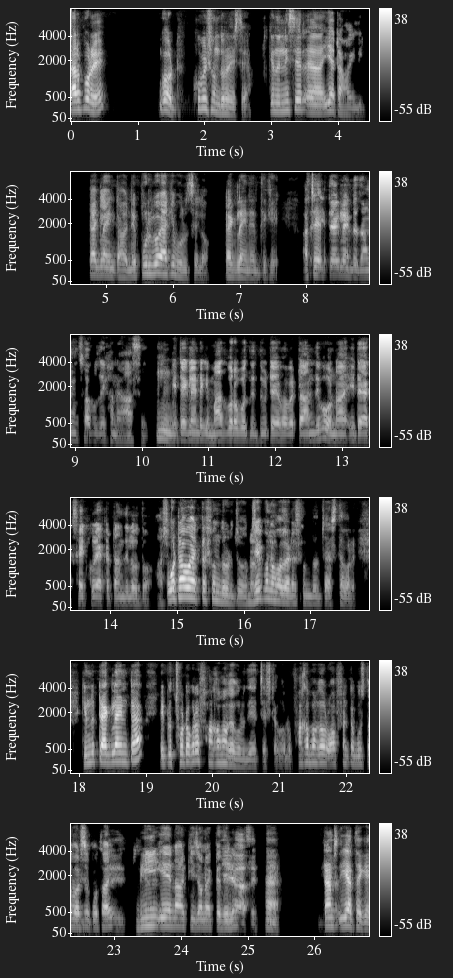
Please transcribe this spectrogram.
তারপরে গুড খুবই সুন্দর হয়েছে কিন্তু নিচের আহ, ইয়েটা হয়নি ট্যাগ লাইনটা হয়নি। পূর্বেও একই ভুল ছিল ট্যাগ লাইনের দিকে। আচ্ছা এই ট্যাগ লাইনটা যেমন সাপোজ এখানে আছে হুম। এই ট্যাগ লাইনটা কি মাঝ বরাবর দিয়ে দুইটা এভাবে টান দিব না এটা এক সাইড করে একটা টান দিলেও তো আসে? ওটাও একটা সৌন্দর্য ওটাও যে একটা কোনো ভাবে একটা সৌন্দর্য। আসতে পারে। কিন্তু ট্যাগ লাইনটা একটু ছোট করে ফাঁকা ফাঁকা করে দেওয়ার চেষ্টা করো। ফাঁকা ফাঁকা অপশনটা বুঝতে পারছ কোথায়? এই ভি এ না কি যেন একটা দিলে ইয়ে আছে হ্যাঁ ট্রান্স ইয়া থেকে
